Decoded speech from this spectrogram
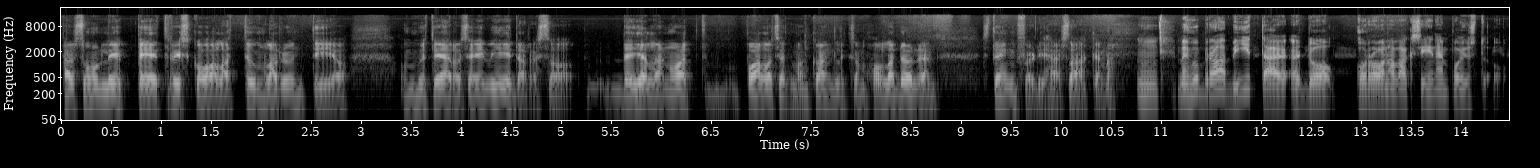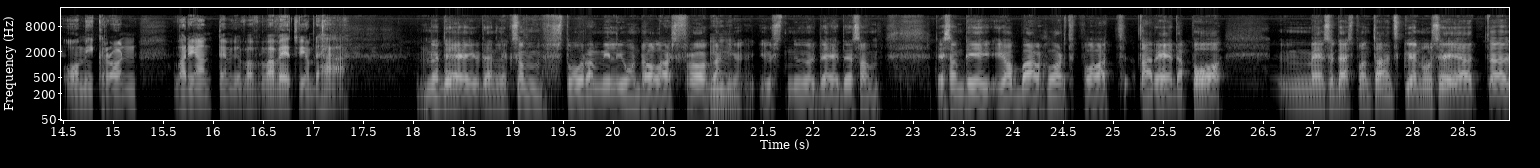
personlig petriskål att tumla runt i och, och mutera sig vidare. Så det gäller nog att på alla sätt man kan liksom hålla dörren stängd för de här sakerna. Mm. Men hur bra biter då coronavaccinen på just omikron-varianten? Vad, vad, vet vi om det här? No, det är ju den liksom stora miljondollarsfrågan mm. just nu. Det är det som, det som de jobbar hårt på att ta reda på. Men så där spontant skulle jag nog säga att äh,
